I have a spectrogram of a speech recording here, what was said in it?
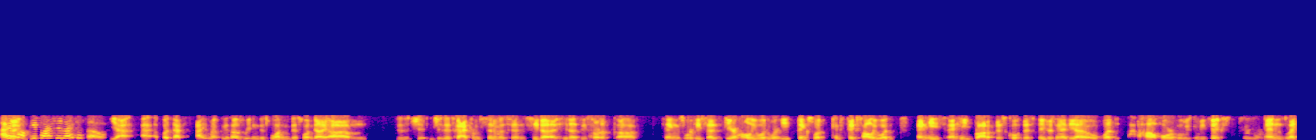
I don't know. People actually like it though. Yeah, I, but that's I because I was reading this one this one guy um this, this guy from CinemaSins. He does he does these sort of uh things where he says dear Hollywood where he thinks what can fix Hollywood. And he's and he brought up this quote, this interesting idea of what how horror movies can be fixed. Mm-hmm. and like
